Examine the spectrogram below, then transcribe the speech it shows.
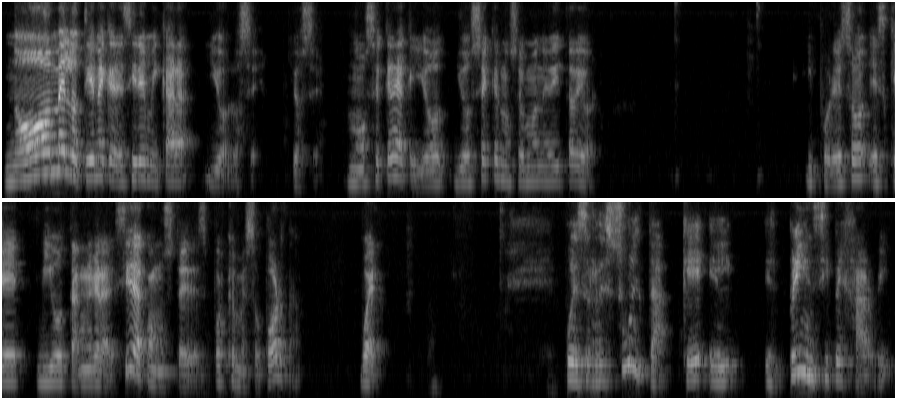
No me lo tiene que decir en mi cara, yo lo sé, yo sé. No se crea que yo, yo sé que no soy monedita de oro. Y por eso es que vivo tan agradecida con ustedes, porque me soportan. Bueno, Pues resulta que el, el príncipe Harry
